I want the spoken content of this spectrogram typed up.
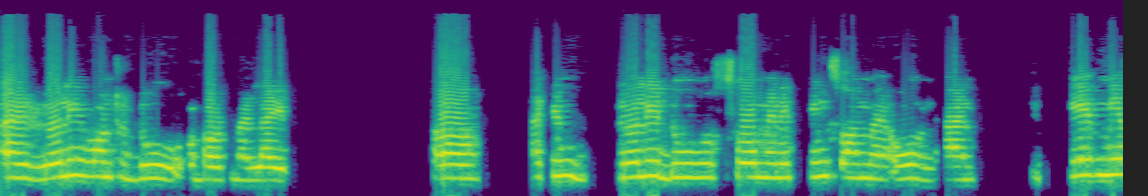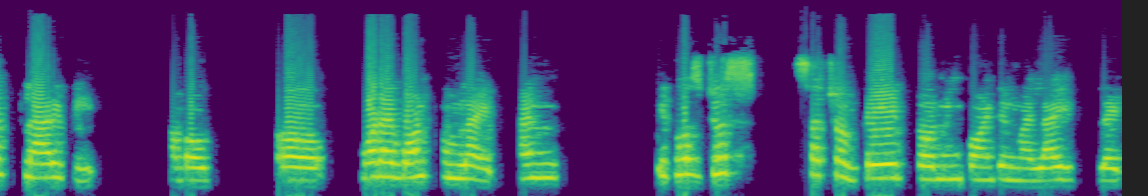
I really want to do about my life. Uh, I can really do so many things on my own, and it gave me a clarity about uh, what I want from life. And it was just such a great turning point in my life. Like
